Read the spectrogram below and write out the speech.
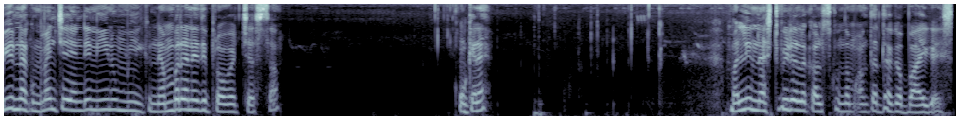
మీరు నాకు మెన్ చేయండి. నేను మీకు నెంబర్ అనేది ప్రొవైడ్ చేస్తా. ఓకేనా? మళ్ళీ నెక్స్ట్ వీడియోలో కలుసుకుందాం. అంతదాకా బాయ్ గైస్.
